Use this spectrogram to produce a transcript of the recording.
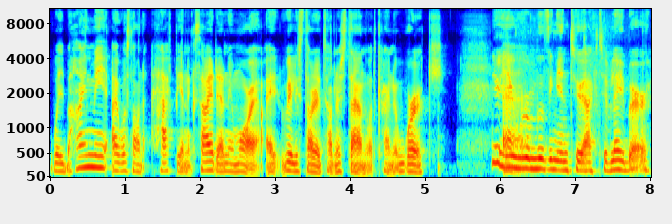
way behind me. I was not happy and excited anymore. I really started to understand what kind of work. You, you uh, were moving into active labor.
